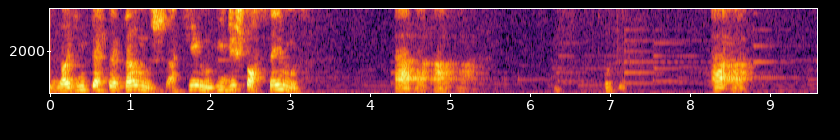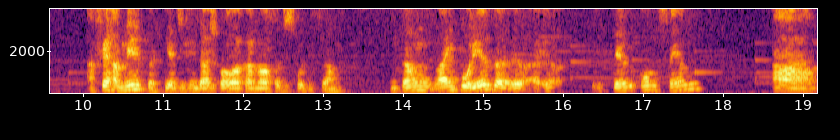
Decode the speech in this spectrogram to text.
nós interpretamos aquilo e distorcemos a, a, a, a, a ferramenta que a divindade coloca à nossa disposição. Então, a impureza eu, eu entendo como sendo a,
